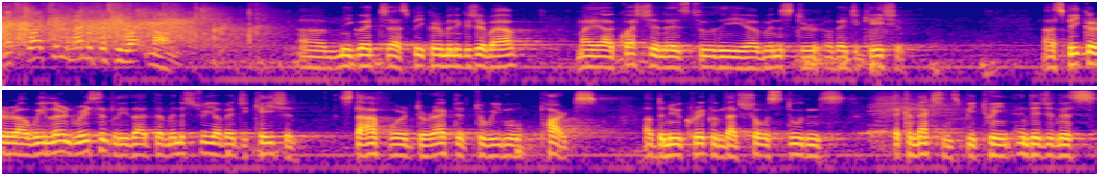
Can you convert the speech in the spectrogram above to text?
Next question, the member for Kiiwetinoong. Uh, Miigwech, uh, Speaker Minigajibaya. My uh, question is to the uh, Minister of Education. Uh, Speaker, uh, we learned recently that the Ministry of Education staff were directed to remove parts of the new curriculum that shows students the connections between Indigenous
